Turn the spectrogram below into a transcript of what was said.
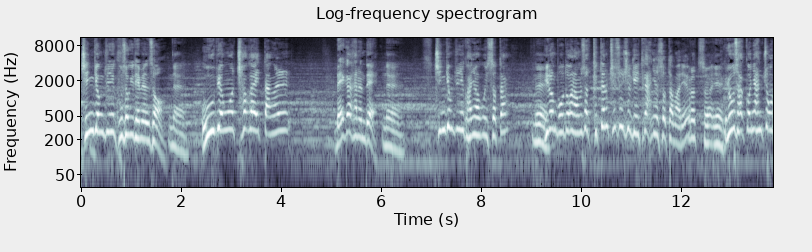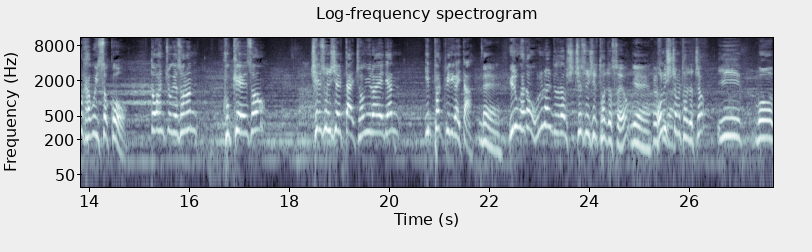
진경준이 구속이 되면서 네. 우병우 처가의 땅을 매각하는데 네. 진경준이 관여하고 있었다? 네. 이런 보도가 나오면서 그때는 최순실 게이트가 아니었었단 말이에요. 그렇죠. 예. 요 사건이 한쪽으로 가고 있었고 또 한쪽에서는 국회에서 최순실 딸 정유라에 대한 입학 비리가 있다. 네. 이러고 가다가 어느 날 느닷없이 최순실이 터졌어요. 예. 그렇습니다. 어느 시점에 터졌죠? 이 뭐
